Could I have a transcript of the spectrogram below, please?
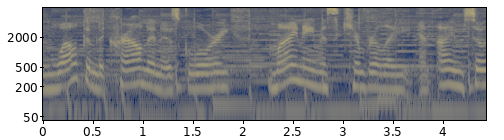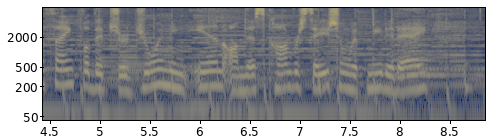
and welcome to Crowned in His Glory. My name is Kimberly, and I am so thankful that you're joining in on this conversation with me today.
